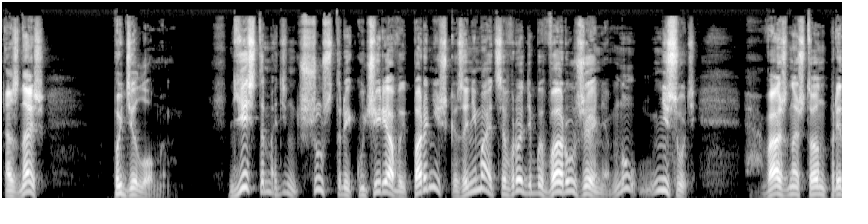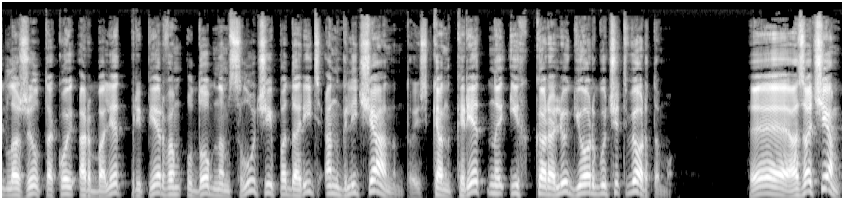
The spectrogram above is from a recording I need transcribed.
А знаешь, по делам им. Есть там один шустрый, кучерявый парнишка, занимается вроде бы вооружением. Ну, не суть. Важно, что он предложил такой арбалет при первом удобном случае подарить англичанам, то есть конкретно их королю Георгу IV. Э, а зачем?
